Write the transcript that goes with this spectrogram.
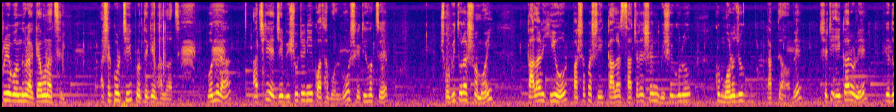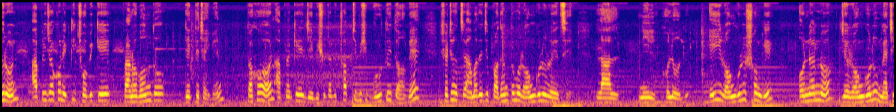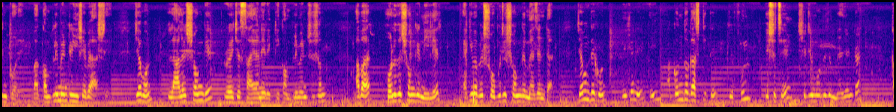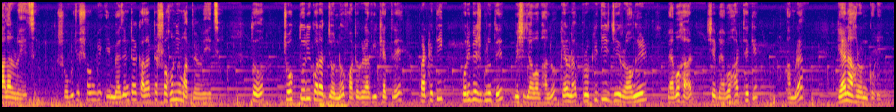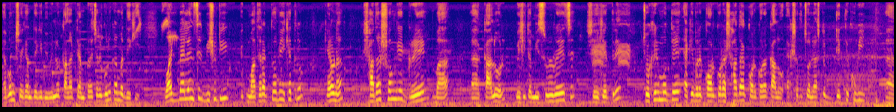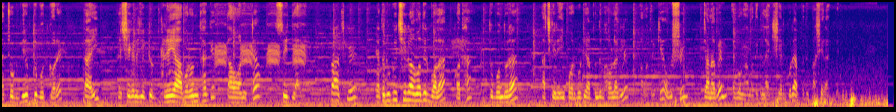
প্রিয় বন্ধুরা, কেমন আছেন? আশা করছি প্রত্যেকে ভালো আছে বন্ধুরা, আজকে যে বিষয়টি নিয়ে কথা বলব সেটি হচ্ছে ছবি তোলার সময় কালার হিওর, পাশাপাশি কালার স্যাচারেশন বিষয়গুলো খুব মনোযোগ রাখতে হবে। সেটি এই কারণে যে ধরুন, আপনি যখন একটি ছবিকে প্রাণবন্ত দেখতে চাইবেন, তখন আপনাকে যে বিষয়টাকে সবচেয়ে বেশি গুরুত্ব দিতে হবে, সেটি হচ্ছে আমাদের যে প্রধানতম রঙগুলো রয়েছে লাল, নীল, হলুদ, এই রঙগুলোর সঙ্গে অন্যান্য যে রঙগুলো ম্যাচিং করে বা কমপ্লিমেন্টারি হিসেবে আসে, যেমন লালের সঙ্গে রয়েছে সায়ানের একটি কমপ্লিমেন্টেশন আবার হলুদের সঙ্গে নীলের, একইভাবে সবুজের সঙ্গে ম্যাজেন্টার। যেমন দেখুন, এখানে এই আকন্দ গাছটিতে যে ফুল এসেছে, সেটির মধ্যে যে ম্যাজেন্টার কালার রয়েছে। সবুজের সঙ্গে এই ম্যাজেন্টার কালারটা সহনীয় মাত্রায় রয়েছে। তো চোখ তৈরি করার জন্য ফটোগ্রাফির ক্ষেত্রে প্রাকৃতিক পরিবেশগুলোতে বেশি যাওয়া ভালো। কেননা প্রকৃতির যে রঙের ব্যবহার, সে ব্যবহার থেকে আমরা জ্ঞান আহরণ করি এবং সেখান থেকে বিভিন্ন কালার টেম্পারেচারগুলোকে আমরা দেখি। হোয়াইট ব্যালেন্সের বিষয়টি একটু মাথায় রাখতে হবে এই ক্ষেত্রেও কেননা সাদার সঙ্গে গ্রে বা কালোর বেশিটা মিশ্রণ রয়েছে। সেই ক্ষেত্রে চোখের মধ্যে একেবারে করকরা সাদা করকরা কালো একসাথে চলে আসলে দেখতে খুবই চোখ বিরক্ত বোধ করে। তাই সেখানে যে একটু গ্রে আবরণ থাকে, তাও অনেকটা সুইট লাগে। তো আজকে এতটুকুই ছিল আমাদের বলা কথা। তো বন্ধুরা, আজকের এই পর্বটি আপনাদের ভালো লাগলে আমাদেরকে অবশ্যই জানাবেন এবং আমাদেরকে লাইক শেয়ার করে আপনাদের পাশে রাখবেন।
